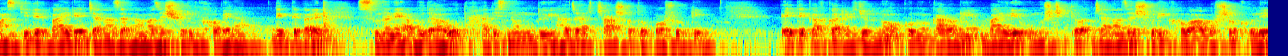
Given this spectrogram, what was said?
মসজিদের বাইরে জানাজার নামাজে শরিক হবে না। দেখতে পারেন সুনানে আবু দাউদ, হাদিস নং দুই হাজার চারশত পঁয়ষট্টি। এতেকাফকারীর জন্য কোনো কারণে বাইরে অনুষ্ঠিত জানাজায় শরিক হওয়া আবশ্যক হলে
